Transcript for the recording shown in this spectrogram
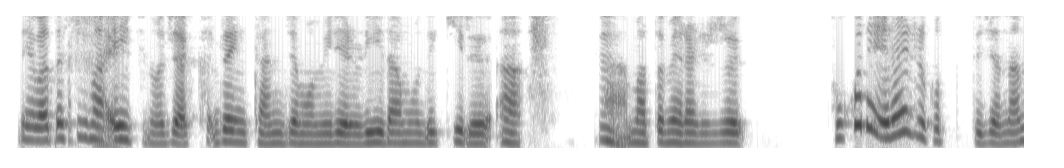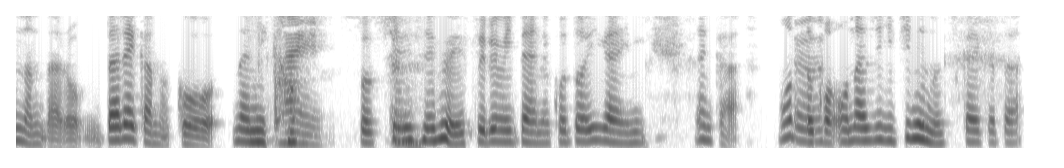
で、私、まあ、はい H の、じゃあ、全患者も見れる、リーダーもできる、あ、うんあまとめられる。ここで得られることってじゃあ何なんだろう？誰かのこう、何かを、はいそう、尻拭いするみたいなこと以外に、なんか、もっとこう、同じ一年の使い方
